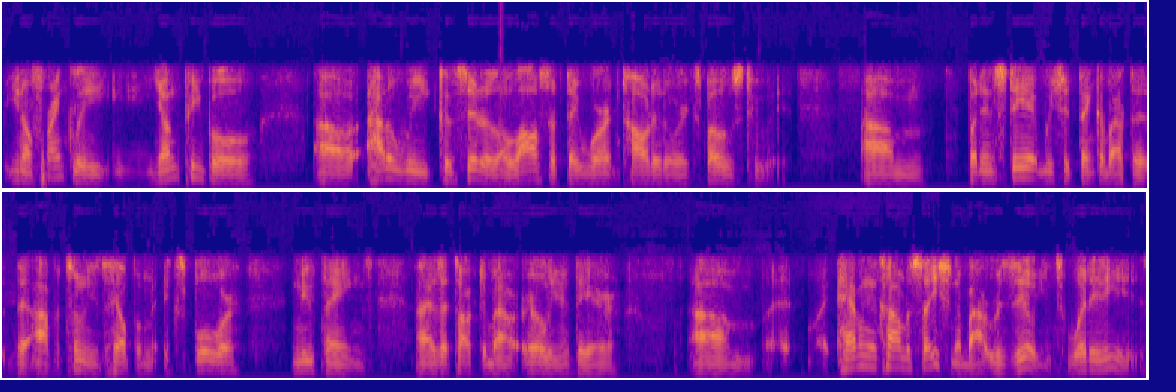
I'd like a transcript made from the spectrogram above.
you know frankly young people uh, how do we consider the loss if they weren't taught it or exposed to it um, but instead, we should think about the, the opportunities to help them explore new things. Uh, as I talked about earlier, there, um, having a conversation about resilience, what it is,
